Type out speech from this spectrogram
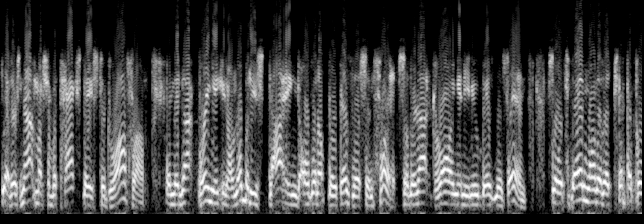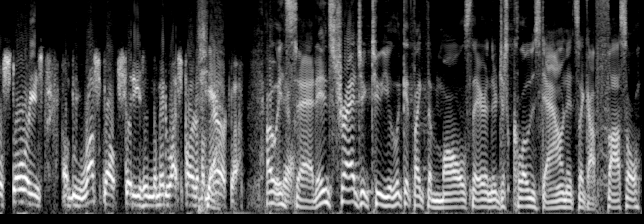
yeah, there's not much of a tax base to draw from, and they're not bringing you know nobody's dying to open up their business in Flint, so they're not drawing any new business in. So it's been one of the typical stories of the Rust Belt cities in the Midwest part of Yeah. America. Oh, it's Yeah. sad. It's tragic too. You look at like the malls there, and they're just closed down. It's like a fossil,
